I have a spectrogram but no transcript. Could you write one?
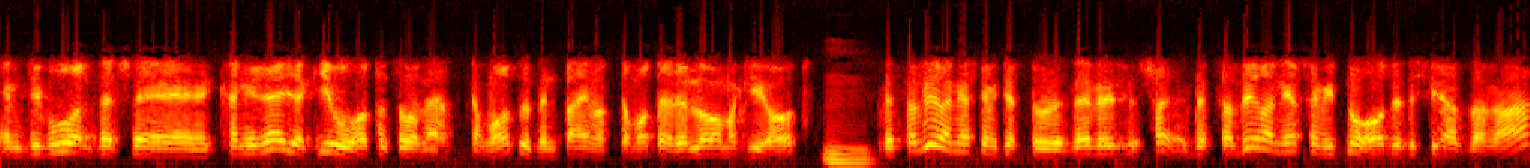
הם דיברו על זה שכנראה יגיעו אוטוטו להסכמות, ובינתיים ההסכמות האלה לא מגיעות, mm. וסביר להניח שהם יתייחסו לזה, וסביר להניח שהם ייתנו עוד איזושהי אזהרה.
